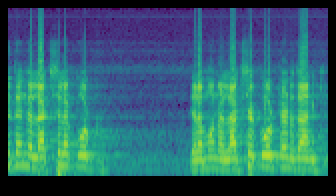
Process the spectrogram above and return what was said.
విధంగా లక్షల కోట్లు ఇలా మొన్న లక్ష కోట్లు దానికి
